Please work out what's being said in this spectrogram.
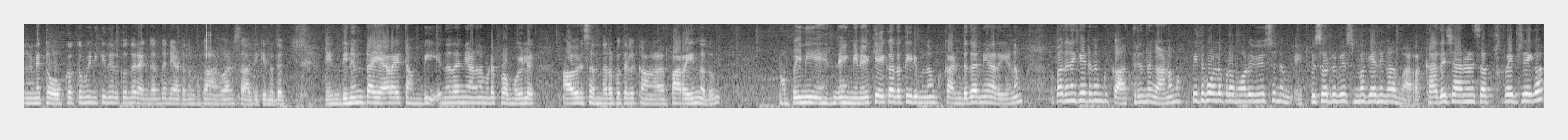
അങ്ങനെ തോക്കൊക്കെ മിനുക്കി നിൽക്കുന്ന രംഗം തന്നെയാണ് നമുക്ക് കാണുവാൻ സാധിക്കുന്നത്. എന്തിനും തയ്യാറായി തമ്പി എന്ന് തന്നെയാണ് നമ്മുടെ പ്രൊമോയിൽ ആ ഒരു സന്ദർഭത്തിൽ പറയുന്നതും. അപ്പോൾ ഇനി എങ്ങനെയൊക്കെ കഥ തീരുമ്പോൾ നമുക്ക് കണ്ടു തന്നെ അറിയണം. അപ്പോൾ അതിനൊക്കെ ആയിട്ട് നമുക്ക് കാത്തിരുന്ന് കാണാം. അപ്പോൾ ഇതുപോലെ പ്രൊമോ റിവ്യൂസിനും എപ്പിസോഡ് റിവ്യൂസിനും ഒക്കെ നിങ്ങൾ മറക്കാതെ ചാനൽ സബ്സ്ക്രൈബ് ചെയ്യുക.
